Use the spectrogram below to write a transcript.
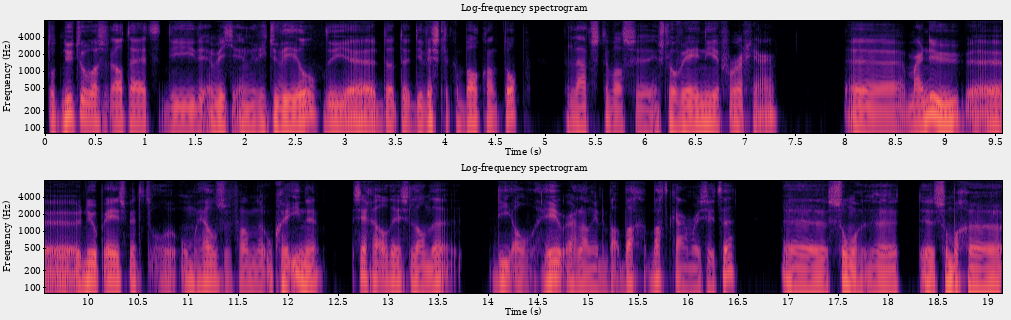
tot nu toe was het altijd die, een beetje een ritueel, die, dat, die westelijke Balkan top. De laatste was in Slovenië vorig jaar. Maar nu, nu opeens met het omhelzen van Oekraïne, zeggen al deze landen, die al heel erg lang in de wachtkamer zitten, sommige, sommige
